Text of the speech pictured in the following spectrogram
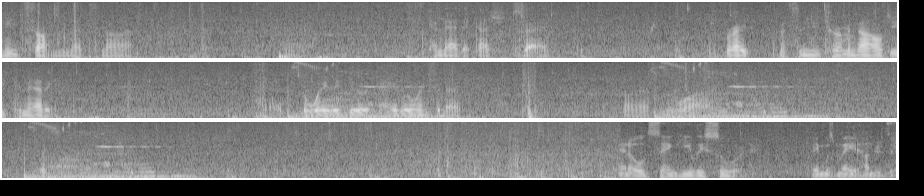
Need something that's not kinetic, I should say. Right? That's the new terminology, kinetic. That's the way they do it in Halo Infinite. Don't ask me why. What's... An old Sangheili sword. Thing was made hundreds of...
